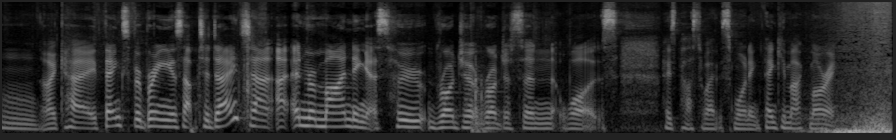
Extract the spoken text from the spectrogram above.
Mm, okay, thanks for bringing us up to date uh, and reminding us who Roger Rogerson was, who's passed away this morning. Thank you, Mark Morri.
